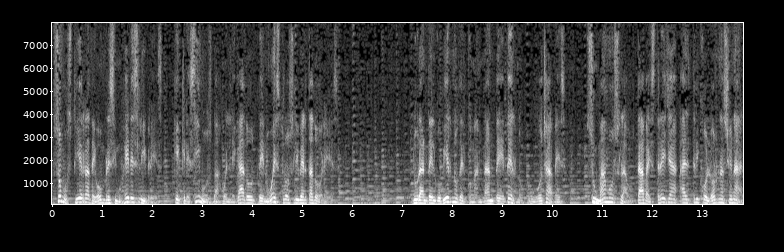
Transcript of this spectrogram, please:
Somos tierra de hombres y mujeres libres que crecimos bajo el legado de nuestros libertadores. Durante el gobierno del comandante eterno Hugo Chávez, sumamos la octava estrella al tricolor nacional.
